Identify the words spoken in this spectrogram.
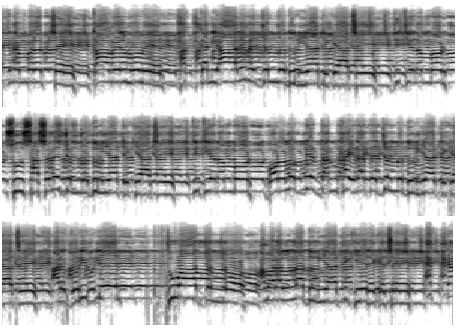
এক নম্বর হচ্ছে, কামেল মোমেন হাক্কানি আলেমের জন্য দুনিয়া ঠিক আছে। দ্বিতীয় নম্বর, সুশাসনের জন্য দুনিয়া টিকে আছে। তৃতীয় নম্বর বড় লোকদের দান খায়রাতের জন্য দুনিয়া টিকে আছে। আর গরিবদের দুয়ার জন্য আমার আল্লাহ দুনিয়া টিকিয়ে রেখেছে। একটা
